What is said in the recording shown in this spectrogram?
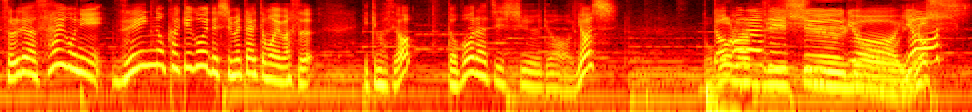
それでは最後に全員の掛け声で締めたいと思います。いきますよ。ドボラジ終了よし。ドボラジ終了よし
